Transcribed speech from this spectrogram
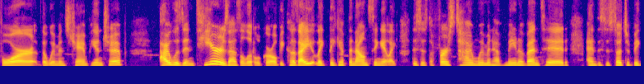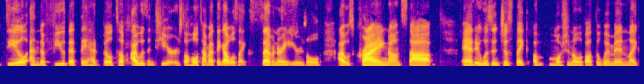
for the women's championship. I was in tears as a little girl because I like they kept announcing it like this is the first time women have main evented and this is such a big deal and the feud that they had built up I was in tears the whole time. I think I was like 7 or 8 years old. I was crying nonstop and it wasn't just like um, emotional about the women like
